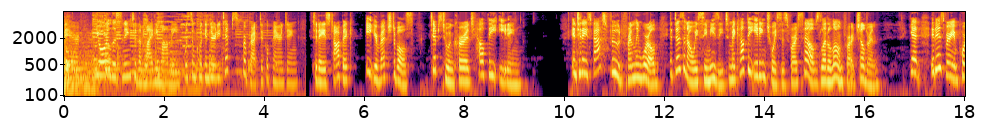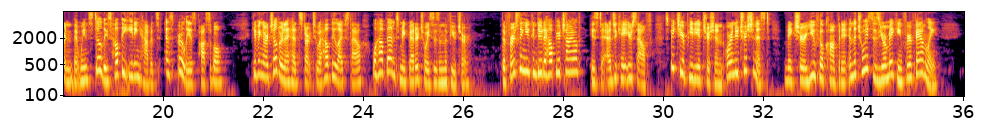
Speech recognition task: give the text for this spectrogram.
There. You're listening to The Mighty Mommy with some quick and dirty tips for practical parenting. Today's topic Eat your vegetables. Tips to encourage healthy eating. In today's fast food friendly world, it doesn't always seem easy to make healthy eating choices for ourselves, let alone for our children. Yet, it is very important that we instill these healthy eating habits as early as possible. Giving our children a head start to a healthy lifestyle will help them to make better choices in the future. The first thing you can do to help your child is to educate yourself. Speak to your pediatrician or a nutritionist. Make sure you feel confident in the choices you're making for your family.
